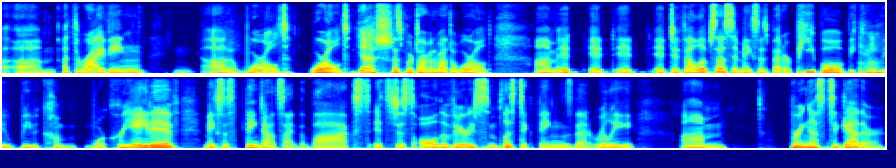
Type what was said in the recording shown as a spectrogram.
uh, um, a thriving uh, world world yes, because we're talking about the world. Um, it it it it develops us. It makes us better people. Become Uh-huh. we, we become more creative. Makes us think outside the box. It's just all the very simplistic things that really um, bring us together.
